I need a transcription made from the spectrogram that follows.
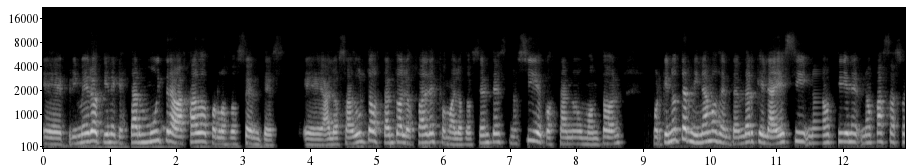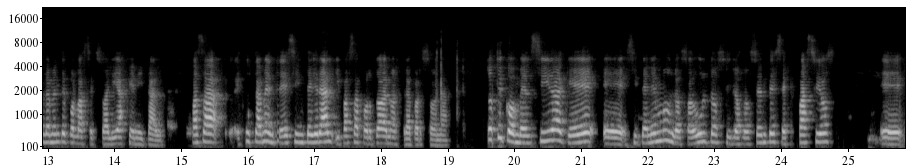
eh, primero tiene que estar muy trabajado por los docentes. Eh, a los adultos, tanto a los padres como a los docentes, nos sigue costando un montón, porque no terminamos de entender que la ESI no, tiene, no pasa solamente por la sexualidad genital, pasa justamente, es integral y pasa por toda nuestra persona. Yo estoy convencida que eh, si tenemos los adultos y los docentes espacios eh,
